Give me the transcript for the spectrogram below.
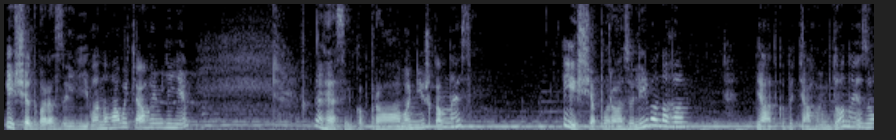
І ще два рази ліва нога витягуємо її. М'ягесенько права ніжка вниз. І ще по разу ліва нога. П'ятку дотягуємо донизу.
